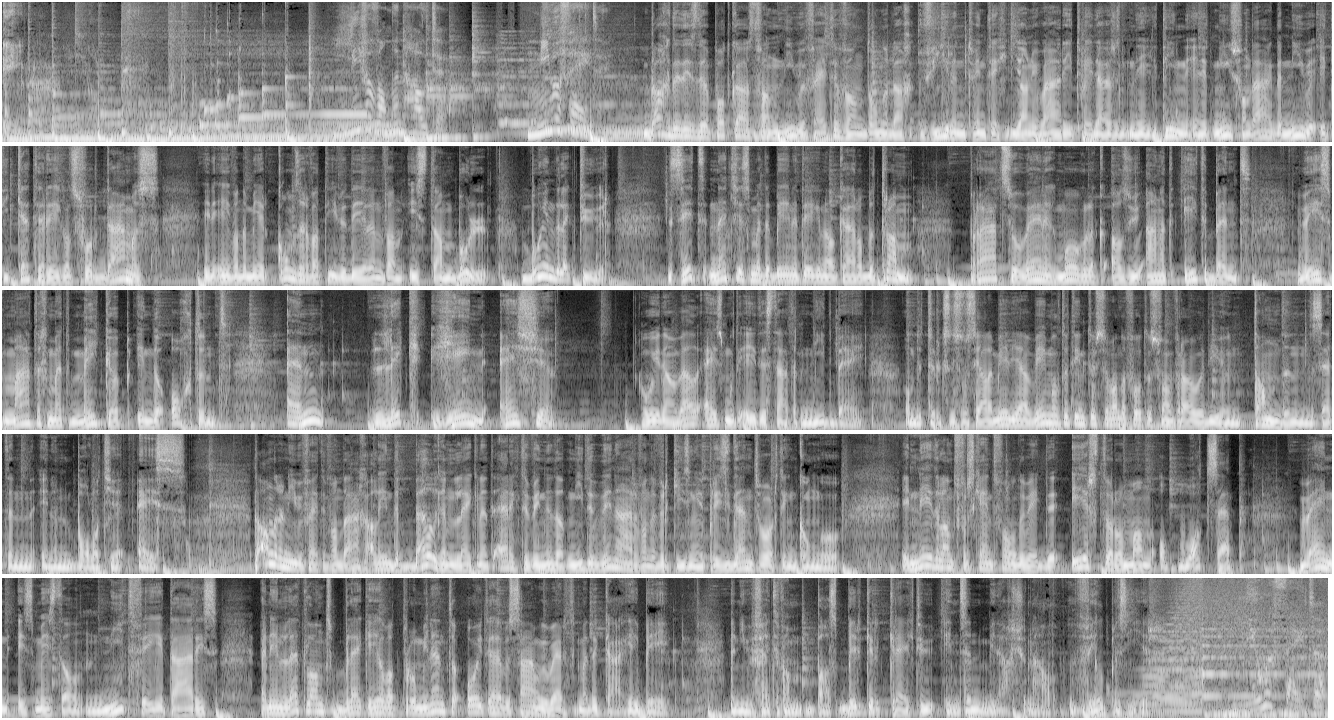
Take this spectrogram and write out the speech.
1. Lieve Wandenhouten. Nieuwe feiten. Dag, dit is de podcast van Nieuwe Feiten van donderdag 24 januari 2019. In het nieuws vandaag de nieuwe etikettenregels voor dames in een van de meer conservatieve delen van Istanbul. Boeiende lectuur. Zit netjes met de benen tegen elkaar op de tram. Praat zo weinig mogelijk als u aan het eten bent. Wees matig met make-up in de ochtend. En lik geen ijsje. Hoe je dan wel ijs moet eten staat er niet bij. Op de Turkse sociale media wemelt het intussen van de foto's van vrouwen die hun tanden zetten in een bolletje ijs. De andere nieuwe feiten vandaag. Alleen de Belgen lijken het erg te vinden dat niet de winnaar van de verkiezingen president wordt in Congo. In Nederland verschijnt volgende week de eerste roman op WhatsApp. Wijn is meestal niet vegetarisch. En in Letland blijken heel wat prominenten ooit te hebben samengewerkt met de KGB. De nieuwe feiten van Bas Birker krijgt u in zijn middagjournaal. Veel plezier. Nieuwe feiten.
